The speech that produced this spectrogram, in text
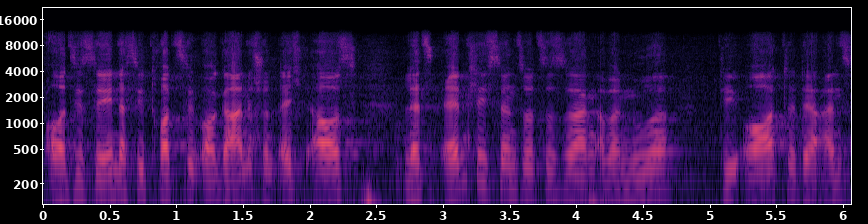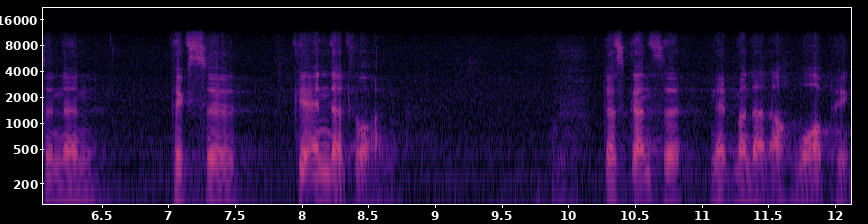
Und Sie sehen, das sieht trotzdem organisch und echt aus. Letztendlich sind sozusagen aber nur die Orte der einzelnen Pixel geändert worden. Das Ganze nennt man dann auch Warping.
